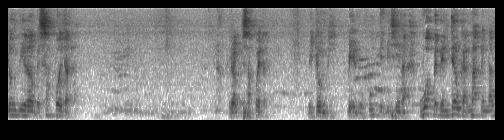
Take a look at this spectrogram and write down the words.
jombi rewɓe sappo e tato rewɓe sappo e tato ɓe jombi ɓeeɗo fof heɓi sina. Woɓɓe ɓen dewgal maɓɓe ngal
